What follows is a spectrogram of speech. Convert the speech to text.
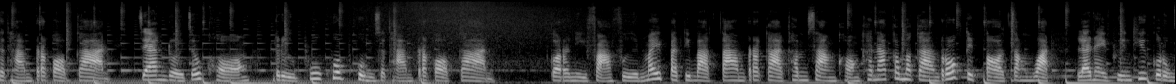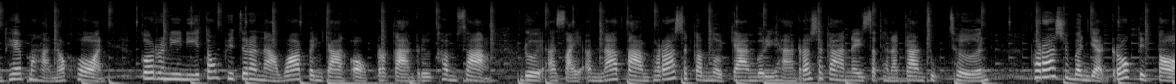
สถานประกอบการ แจ้งโดยเจ้าของ หรือผู้ควบคุมสถานประกอบการ กรณีฝ่าฝืนไม่ปฏิบัติตามประกาศคำสั่งของคณะกรรมการโรคติดต่อจังหวัด และในพื้นที่กรุงเทพมหานคร กรณีนี้ต้องพิจารณาว่าเป็นการออกประกาศหรือคำสั่ง โดยอาศัยอำนาจตามพระราชกำหนดการบริหารราชการในสถานการณ์ฉุกเฉิน พระราชบัญญัติโรคติดต่อ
